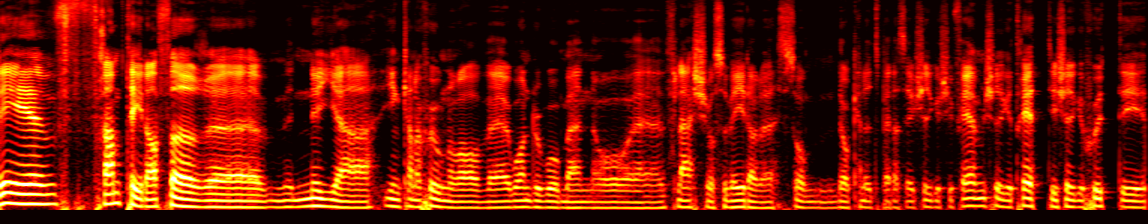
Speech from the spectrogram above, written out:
det är framtida för uh, nya inkarnationer av uh, Wonder Woman och uh, Flash och så vidare som då kan utspela sig 2025, 2030, 2070,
